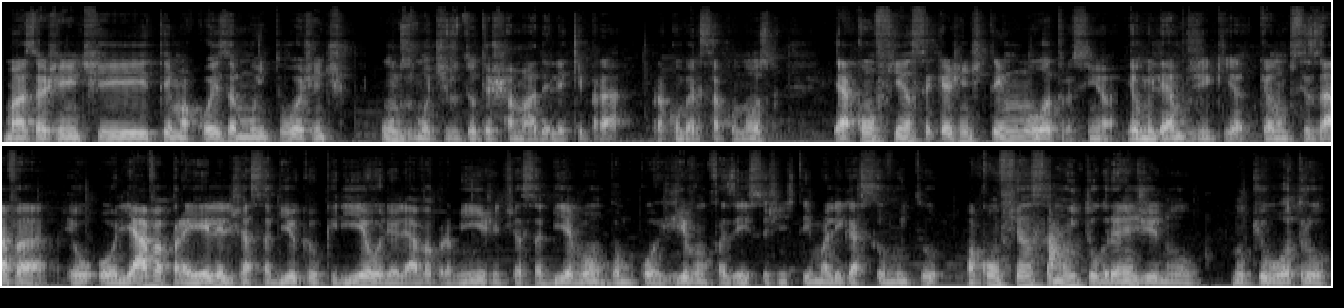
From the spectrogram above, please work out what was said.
Mas a gente tem uma coisa muito. a gente Um dos motivos de eu ter chamado ele aqui para conversar conosco é a confiança que a gente tem um no outro, assim, ó. Eu me lembro de que, que eu não precisava, eu olhava para ele, ele já sabia o que eu queria, ele olhava para mim, a gente já sabia, bom, vamos corrigir, vamos fazer isso. A gente tem uma ligação muito, uma confiança muito grande no, no que o outro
